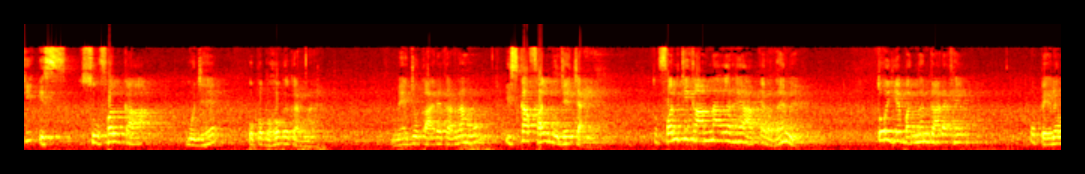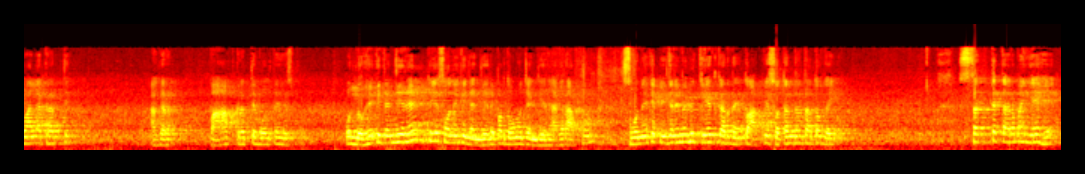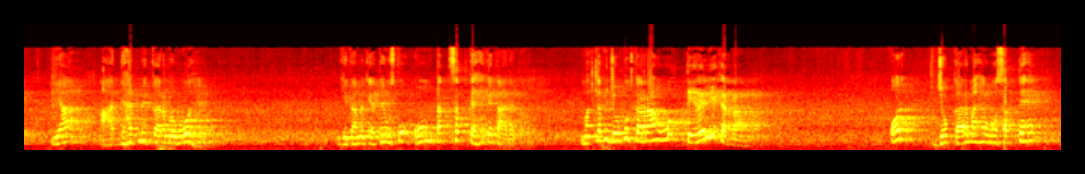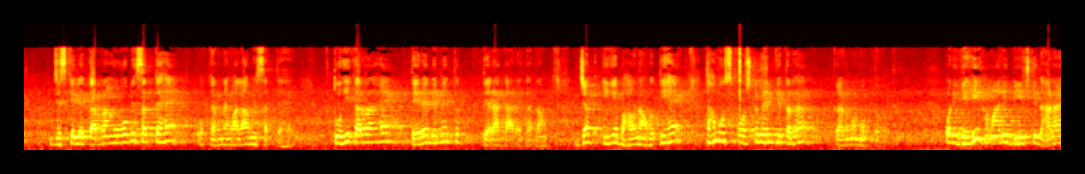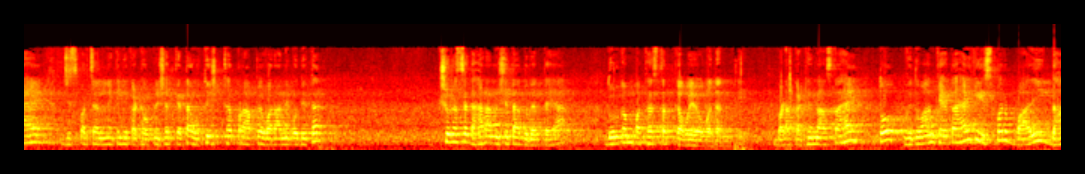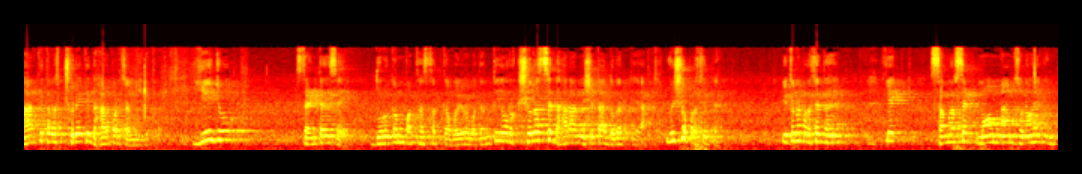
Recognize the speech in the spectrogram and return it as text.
कि इस सुफल का मुझे उपभोग करना है। मैं जो कार्य कर रहा हूँ, इसका फल मुझे चाहिए। तो फल की कामना अगर है आपके हृदय में तो ये बंधन कारक है। वो पहले वाला कृत्य, अगर पाप कृत्य बोलते हैं जिसको वो लोहे की जंजीर है तो ये सोने की जंजीर है, पर दोनों जंजीर है। अगर आपको सोने के पिंजरे में भी कैद कर दें तो आपकी स्वतंत्रता तो गई। सत्य कर्म यह है, या आध्यात्मिक कर्म वो है, गीता में कहते हैं, उसको ओम तत्सत कह के कार्य करो। मतलब जो कुछ कर रहा हूँ, वो तेरे लिए कर रहा हूँ। और जो कर्म है, वो सत्य है। जिसके लिए कर रहा हूँ, वो भी सत्य है, वो करने वाला भी सत्य है। तू ही कर रहा है, तेरे निमित्त तेरा कार्य कर रहा हूँ। जब ये भावना होती है तो हम उस पोस्टमैन की तरह कर्म मुक्त होते हैं। और यही हमारी बीच की धारा है, जिस पर चलने के लिए कठोपनिषद कहता है उत्तिष्ठ प्राप्य वराने बोधित क्षुर से धारा निशिता दुरतया दुर्गम पथस्तत् कवयो वदंती बड़ा कठिन रास्ता है। तो विद्वान कहता है कि इस पर बारीक धार की तरह छुरे की धार पर चलने की तरह। ये जो सेंटेंस है दुर्गम पथस्तत् कवयो वदंती और क्षुरस से धारा निशिता दुरतया विश्व प्रसिद्ध है। इतना प्रसिद्ध है। कि एक समरसेट मॉम नाम सुना है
